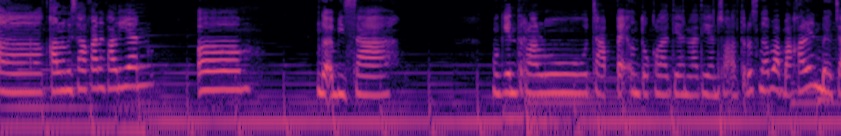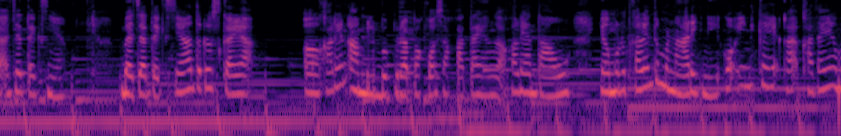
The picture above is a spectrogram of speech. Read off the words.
uh, kalau misalkan kalian nggak uh, bisa mungkin terlalu capek untuk latihan-latihan soal terus nggak apa-apa kalian baca aja teksnya. Baca teksnya terus kayak uh, kalian ambil beberapa kosakata yang nggak kalian tahu yang menurut kalian tuh menarik nih. Kok ini kayak katanya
